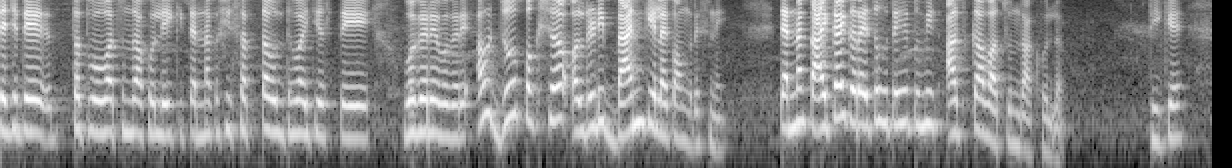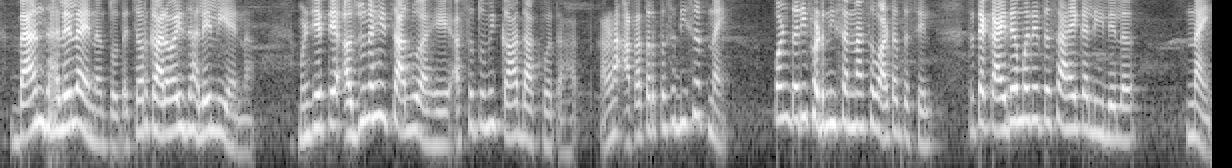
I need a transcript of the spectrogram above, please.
त्याचे ते तत्व वाचून दाखवले की त्यांना कशी सत्ता उलथवायची असते वगैरे वगैरे. अहो जो पक्ष ऑलरेडी बॅन केला आहे काँग्रेसने त्यांना काय काय करायचं होते हे तुम्ही आज का वाचून दाखवलं? ठीक आहे? बॅन झालेला आहे ना तो त्याच्यावर कारवाई झालेली आहे ना. म्हणजे ते अजूनही चालू आहे असं तुम्ही का दाखवत आहात? कारण आता तर तसं दिसत नाही. पण तरी फडणवीसांना असं वाटत असेल तर त्या कायद्यामध्ये तसं आहे का लिहिलेलं? नाही.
